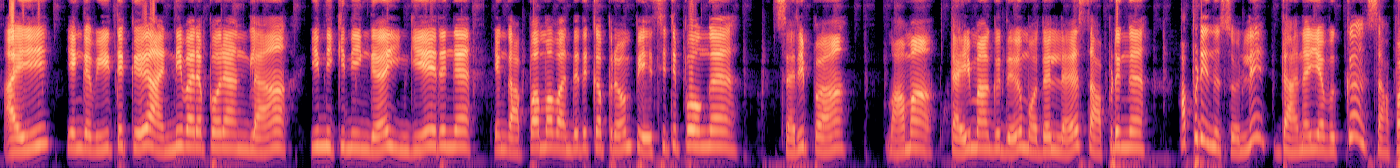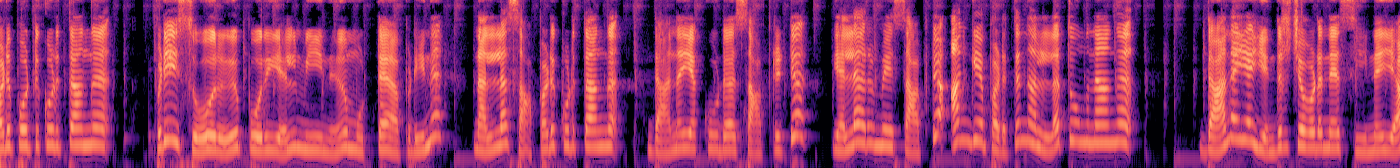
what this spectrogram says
ஐ எங்க வீட்டுக்கு அண்ணி வர போறாங்களா? இன்னைக்கு நீங்க இங்கேயே இருங்க. எங்க அப்பா அம்மா வந்ததுக்கு அப்புறம் பேசிட்டு போங்க. சரிப்பா. மாமா டைம் ஆகுது. முதல்ல சாப்பிடுங்க. அப்படின்னு சொல்லி தனையவுக்கு சாப்பாடு போட்டு கொடுத்தாங்க. இப்படி சோறு பொரியல் மீன் முட்டை அப்படின்னு நல்லா சாப்பாடு கொடுத்தாங்க. தனைய கூட சாப்பிட்டுட்டு எல்லாருமே சாப்பிட்டு அங்கே படுத்து நல்லா தூங்குனாங்க. தானையா எந்திரிச்ச உடனே சீனையா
